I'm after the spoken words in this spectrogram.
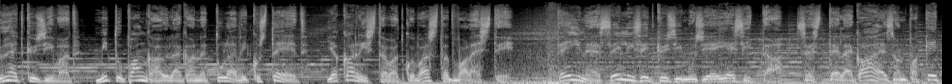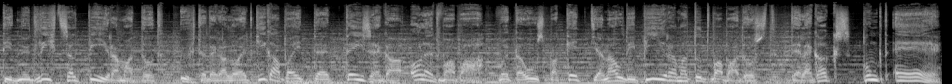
ühed küsivad, mitu pangaülekannet tulevikus teed ja karistavad, kui vastad valesti. teine selliseid küsimusi ei esita, sest Tele2-s on paketid nüüd lihtsalt piiramatud. ühtedega loed gigabaite, teisega oled vaba. võta uus pakett ja naudi piiramatut vabadust. Tele2.ee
